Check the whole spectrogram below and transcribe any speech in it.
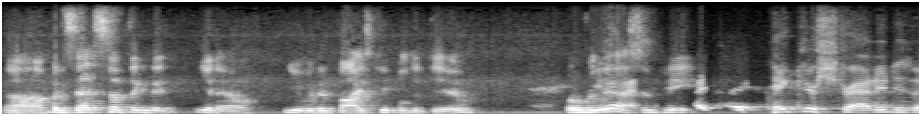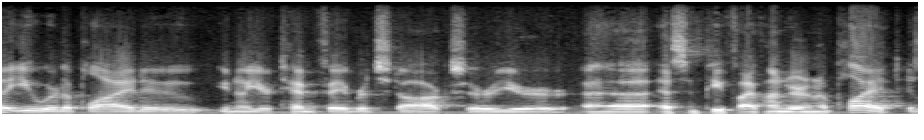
Uh, but is that something that you know you would advise people to do over yeah, the S and P? Take your strategy that you would apply to you know your ten favorite stocks or your uh, S and P 500 and apply it at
